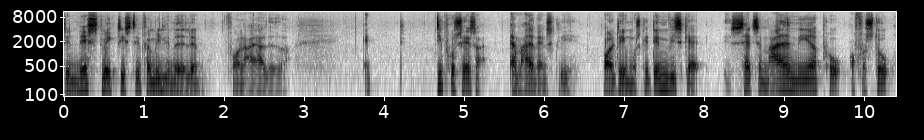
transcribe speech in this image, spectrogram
det næstvigtigste familiemedlem for en ejerleder, at de processer er meget vanskelige, og det er måske dem, vi skal satse meget mere på at forstå,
